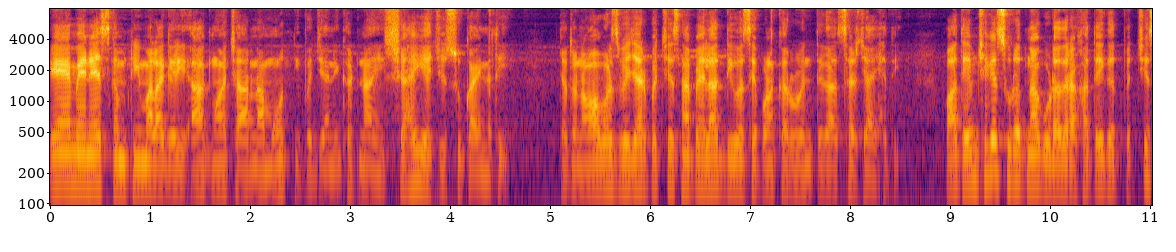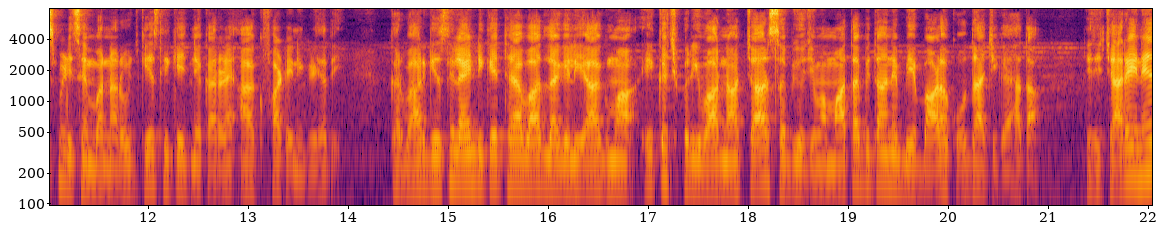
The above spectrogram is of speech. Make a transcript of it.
એએમએનએસ કંપનીમાં લાગેલી આગમાં ચારના મોત નીપજ્યાની ઘટનાની શાહી હજુ સુકાઈ નથી. ત્યાં તો નવા વર્ષ બે હજાર પચીસના પહેલા જ દિવસે પણ કરુણતા સર્જાઈ હતી. વાત એમ છે કે સુરતના ગોડાદરા ખાતે ગત પચીસમી ડિસેમ્બરના રોજ ગેસ લીકેજને કારણે આગ ફાટી નીકળી હતી. ઘર બહાર ગેસની લાઇન લીકેજ થયા બાદ લાગેલી આગમાં એક જ પરિવારના ચાર સભ્યો જેમાં માતા પિતા અને બે બાળકો દાજી ગયા હતા. તેથી ચારેયને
